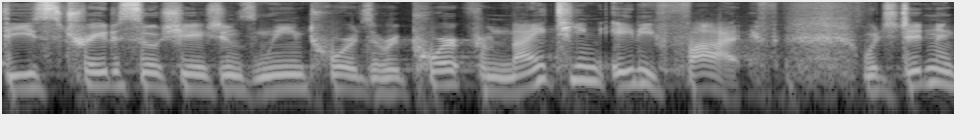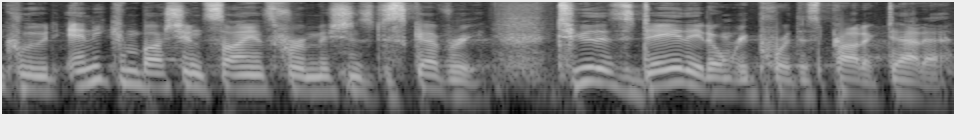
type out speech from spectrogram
These trade associations lean towards a report from 1985, which didn't include any combustion science for emissions discovery. To this day, they don't report this product data.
